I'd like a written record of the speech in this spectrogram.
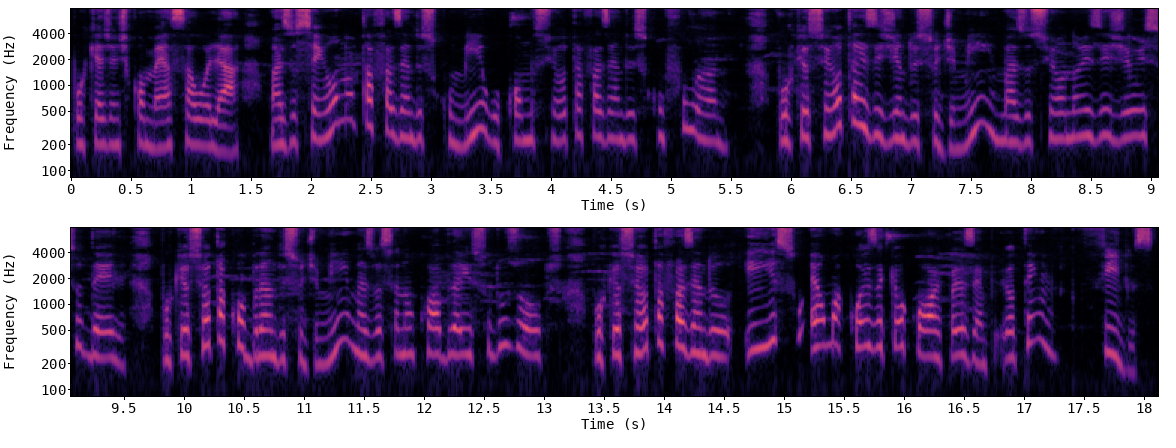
porque a gente começa a olhar, mas o Senhor não está fazendo isso comigo como o Senhor está fazendo isso com fulano, porque o Senhor está exigindo isso de mim, mas o Senhor não exigiu isso dele, porque o Senhor está cobrando isso de mim, mas você não cobra isso dos outros, porque o Senhor está fazendo, e isso é uma coisa que ocorre, por exemplo, eu tenho filhos,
